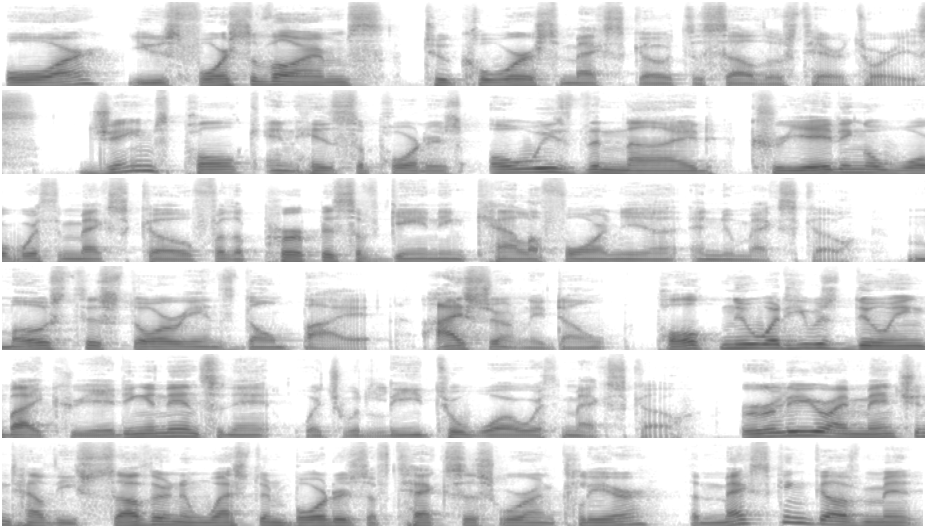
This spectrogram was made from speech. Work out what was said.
or use force of arms to coerce Mexico to sell those territories. James Polk and his supporters always denied creating a war with Mexico for the purpose of gaining California and New Mexico. Most historians don't buy it. I certainly don't. Polk knew what he was doing by creating an incident which would lead to war with Mexico. Earlier, I mentioned how the southern and western borders of Texas were unclear. The Mexican government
